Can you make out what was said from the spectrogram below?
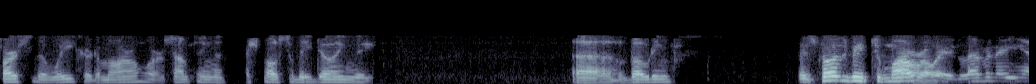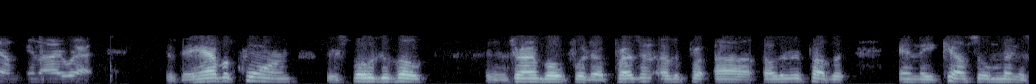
first of the week or tomorrow or something that they're supposed to be doing the uh, voting. It's supposed to be tomorrow at 11 a.m. in Iraq. If they have a quorum, they're supposed to vote. Going try and vote for the president of the uh, of the republic and the council ministers.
